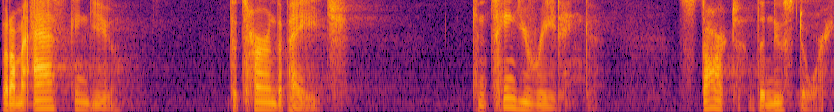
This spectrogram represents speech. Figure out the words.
but I'm asking you to turn the page, continue reading, start the new story.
